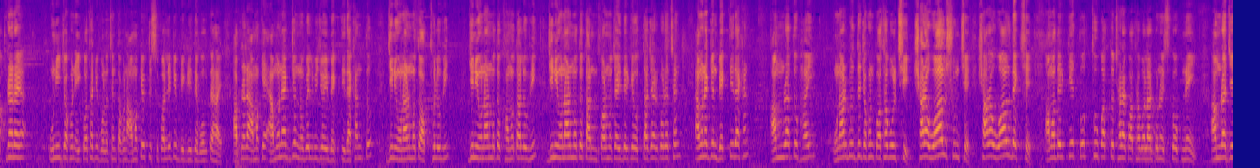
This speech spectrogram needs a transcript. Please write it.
আপনারা, উনি যখন এই কথাটি বলেছেন, তখন আমাকে একটু সুপারলেটিভ ডিগ্রিতে বলতে হয়। আপনারা আমাকে এমন একজন নোবেল বিজয়ী ব্যক্তি দেখান তো, যিনি ওনার মতো অর্থলোভী, যিনি ওনার মতো ক্ষমতালোভী, যিনি ওনার মতো তার কর্মচারীদেরকে অত্যাচার করেছেন, এমন একজন ব্যক্তি দেখান। আমরা তো ভাই, ওনার বিরুদ্ধে যখন কথা বলছি, সারা ওয়াল শুনছে, সারা ওয়াল দেখছে, আমাদেরকে তথ্য উপাত্ত ছাড়া কথা বলার কোনো স্কোপ নেই। আমরা যে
